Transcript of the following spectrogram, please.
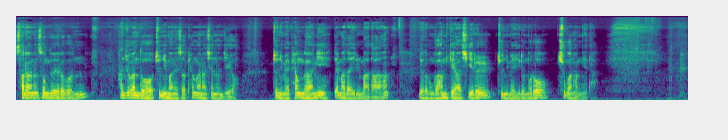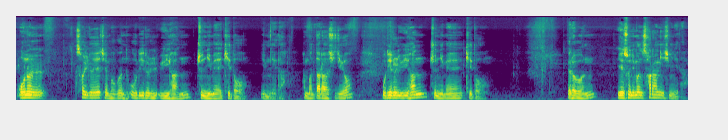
사랑하는 성도 여러분, 한 주간도 주님 안에서 평안하셨는지요? 주님의 평강이 때마다 일마다 여러분과 함께 하시기를 주님의 이름으로 축원합니다. 오늘 설교의 제목은 우리를 위한 주님의 기도입니다. 한번 따라 하시지요. 우리를 위한 주님의 기도. 여러분, 예수님은 사랑이십니다.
